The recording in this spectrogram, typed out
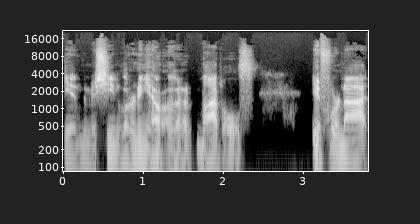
in the machine learning uh, models if we're not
